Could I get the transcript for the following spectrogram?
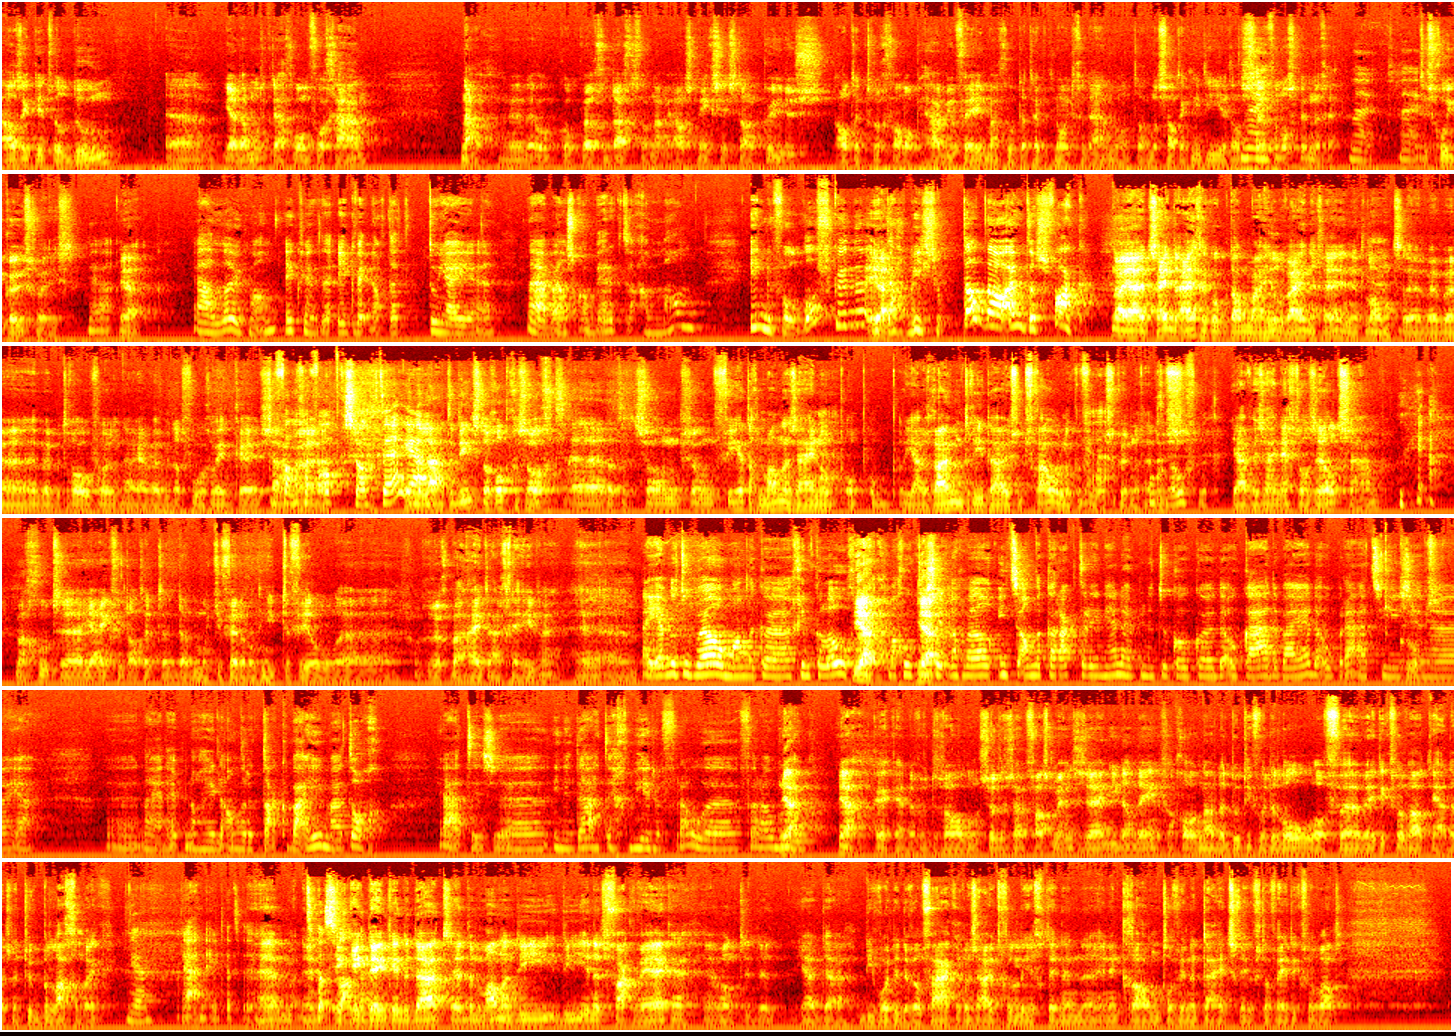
Als ik dit wil doen, ja, dan moet ik daar gewoon voor gaan. Nou, eh, ook, ook wel gedacht van, nou ja, als niks is, dan kun je dus altijd terugvallen op je HBOV. Maar goed, dat heb ik nooit gedaan, want anders zat ik niet hier als Nee. eh, verloskundige. Nee, nee. Het is een goede keus geweest. Ja. Ja, ja, leuk man. Ik, vind, eh, ik weet nog dat toen jij nou ja, bij ons kwam werken, dacht ik, man, in de verloskunde. Ik Ja. dacht, wie zoekt dat nou uit als vak? Nou ja, het zijn er eigenlijk ook dan maar heel weinig hè, in het Ja. land. Eh, we, hebben, we hebben het erover, nou ja, we hebben dat vorige week eh, samen... Toevallig opgezocht, hè? in de late dienst nog opgezocht. eh, dat het zo'n zo'n 40 mannen zijn Ja. op, op, op ja, ruim 3000 vrouwelijke verloskundigen. Dus Ongelooflijk. ja, we zijn echt wel zeldzaam. Ja. Maar goed, ja, ik vind altijd, daar moet je verder ook niet te veel rugbaarheid aan geven. Hè. ehm. Nou, je hebt natuurlijk wel mannelijke gynaecologen. Ja, Maar goed, ja. er zit nog wel iets ander karakter in. Hè? Dan heb je natuurlijk ook eh, de OK erbij, hè? de operaties. Klopt. En eh, ja, eh, nou ja, dan heb je nog een hele andere tak bij. Maar toch, ja, het is inderdaad echt meer een vrouwen, vrouwenberoep. ja, kijk, en er, zal, zullen er vast mensen zijn die dan denken van, goh, nou dat doet hij voor de lol of weet ik veel wat. Ja, dat is natuurlijk belachelijk. Ja, ja nee, dat... eh, eh, Dat is ik, wel ik waar. denk inderdaad, hè, de mannen die, die in het vak werken, hè, want de, ja, daar, die worden er wel vaker eens uitgelicht in een, eh, in een krant of in een tijdschrift of weet ik veel wat.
